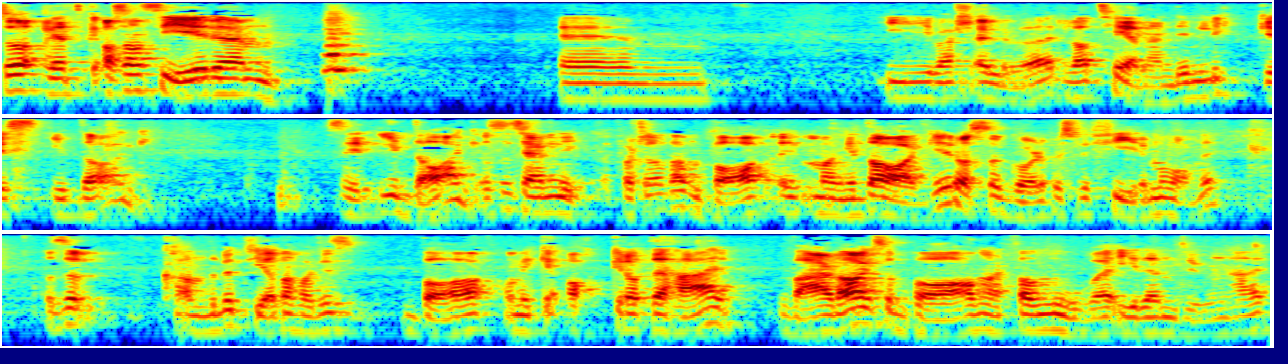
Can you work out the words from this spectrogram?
så vet, altså han sier um, um, i vers 11 der La tjeneren din lykkes i dag. Han sier i dag, og så sier han fortsatt at han ba i mange dager, og så går det plutselig fire måneder. Og så kan det bety at han faktisk ba, om ikke akkurat det her, hver dag, så ba han i hvert fall noe i den duren her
